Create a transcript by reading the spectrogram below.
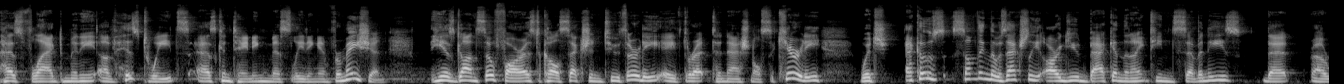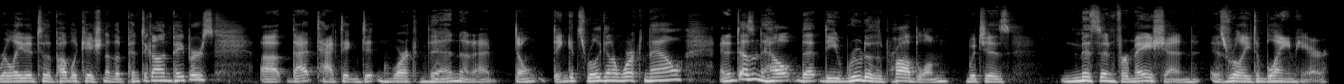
has flagged many of his tweets as containing misleading information. He has gone so far as to call Section 230 a threat to national security, which echoes something that was actually argued back in the 1970s that uh, related to the publication of the Pentagon Papers. Uh, that tactic didn't work then, and I don't think it's really going to work now. And it doesn't help that the root of the problem, which is misinformation, is really to blame here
